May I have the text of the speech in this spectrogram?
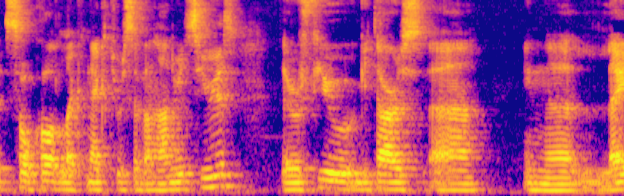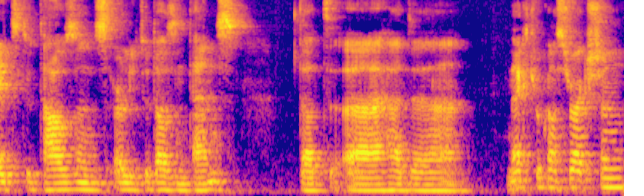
the so-called like Nectar 700 series. There were a few guitars uh, in the late 2000s, early 2010s that uh, had a Nectar construction,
